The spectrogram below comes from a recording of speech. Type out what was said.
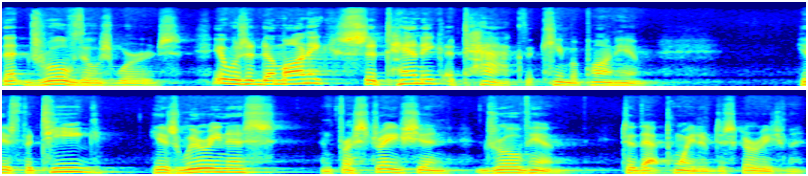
that drove those words. It was a demonic, satanic attack that came upon him. His fatigue, his weariness and frustration drove him to that point of discouragement.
